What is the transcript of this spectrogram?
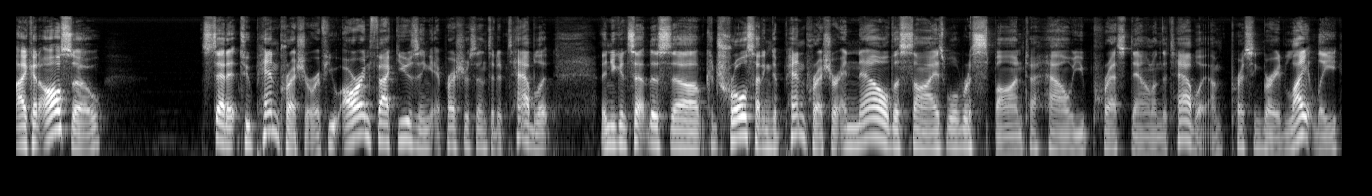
I can also set it to pen pressure. If you are in fact using a pressure sensitive tablet, then you can set this uh, control setting to pen pressure, and now the size will respond to how you press down on the tablet. I'm pressing very lightly,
